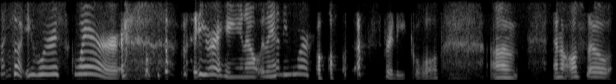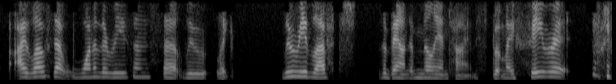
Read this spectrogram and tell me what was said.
I thought you were a square. but you were hanging out with Andy Warhol. That's pretty cool. Um, and also, I love that one of the reasons that Lou, like, Lou Reed left the band a million times, but my favorite, my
